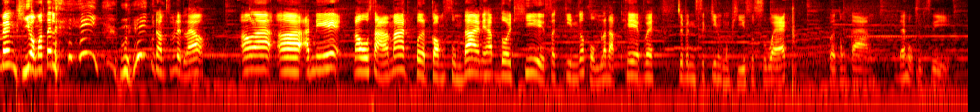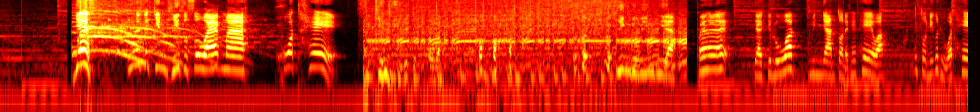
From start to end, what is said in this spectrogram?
แม่งผีออกมาเต้นเลยเฮ้ยเฮ้ย กูทำสำเร็จแล้ว เอาละเอ่อ อันนี้เราสามารถเปิดกล่องสุ่มได้นะครับ โดยที่สกินก็ผมระดับเทพเว้ย จะเป็นสกินของผีสุดสวกเปิดตรงกลาง ได้ 64 yes กูได้สกินผีสุดสวกมา โคตรเท่ สกินผีสุดสวกยิ่งดูยิ่งเพียเฮ้ยอยากจะรู้ว่าวิญญาณตัวไหนเท่ๆวะไอตัวนี้ก็ถือว่าเท่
